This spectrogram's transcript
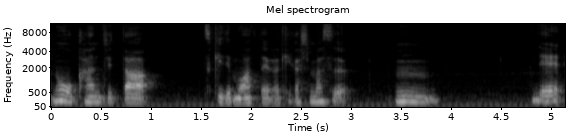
のを感じた月でもあったような気がします。うん、で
